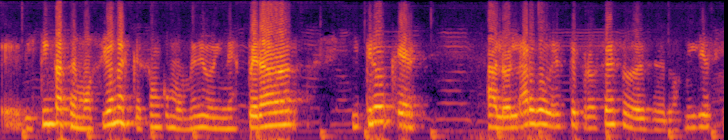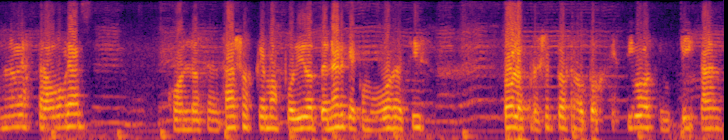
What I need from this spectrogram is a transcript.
eh, distintas emociones que son como medio inesperadas y creo que a lo largo de este proceso, desde 2019 hasta ahora, con los ensayos que hemos podido tener, que como vos decís, todos los proyectos autogestivos implican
